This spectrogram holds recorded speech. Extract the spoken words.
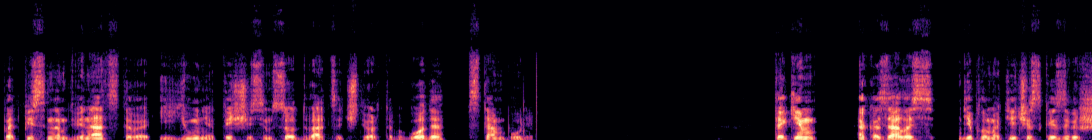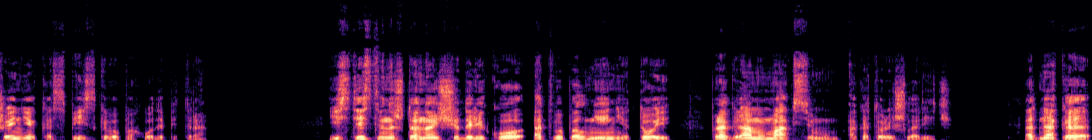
подписанном 12 июня 1724 года в Стамбуле. Таким оказалось дипломатическое завершение Каспийского похода Петра. Естественно, что оно еще далеко от выполнения той программы «Максимум», о которой шла речь. Однако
